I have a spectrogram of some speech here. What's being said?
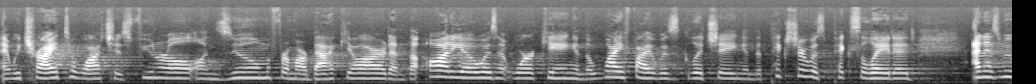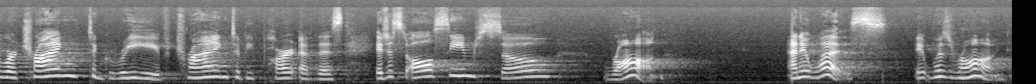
and we tried to watch his funeral on Zoom from our backyard, and the audio wasn't working, and the Wi Fi was glitching, and the picture was pixelated. And as we were trying to grieve, trying to be part of this, it just all seemed so wrong. And it was. It was wrong.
